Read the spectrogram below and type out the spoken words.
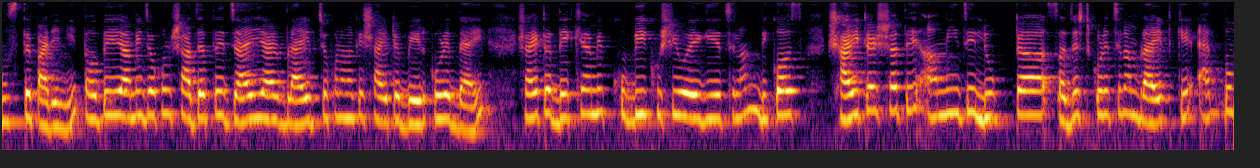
বুঝতে পারিনি। তবে আমি যখন সাজাতে যাই আর ব্রাইড যখন আমাকে শাড়িটা বের করে দেয়, শাড়িটা দেখে আমি খুবই খুশি হয়ে গিয়েছিলাম বিকজ শাড়িটার সাথে আমি যে লুকটা সাজেস্ট করেছিলাম ব্রাইডকে একদম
